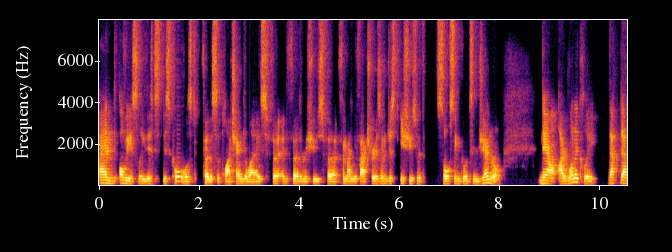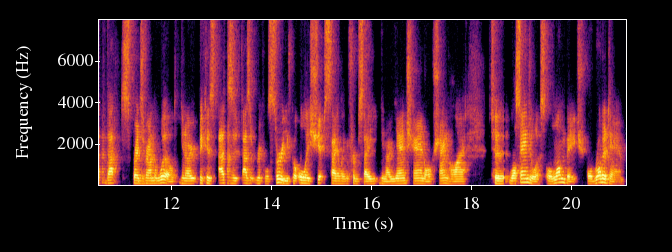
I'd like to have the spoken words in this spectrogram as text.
And obviously, this this caused further supply chain delays for, and further issues for, for manufacturers and just issues with sourcing goods in general. Now, ironically, that that that spreads around the world, you know, because as it as it ripples through, you've got all these ships sailing from, say, you know, Yantian or Shanghai to Los Angeles or Long Beach or Rotterdam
